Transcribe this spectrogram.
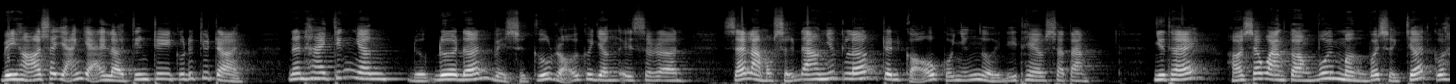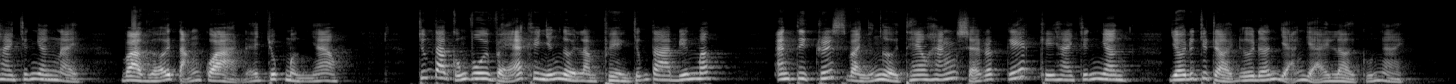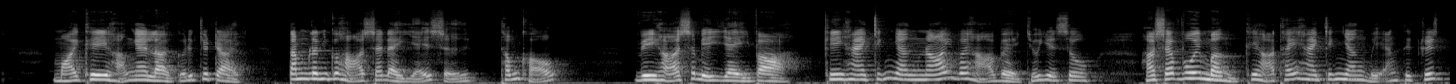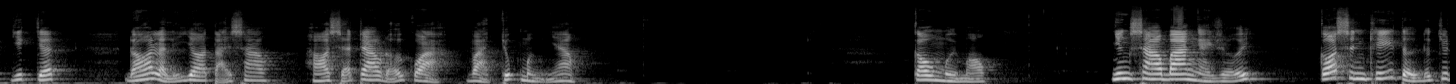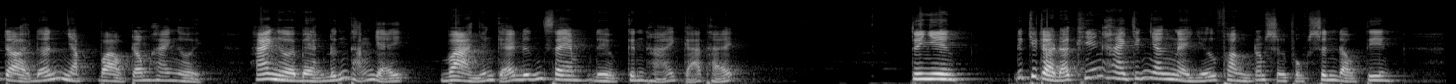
Vì họ sẽ giảng dạy lời tiên tri của Đức Chúa Trời, nên hai chứng nhân được đưa đến vì sự cứu rỗi của dân Israel sẽ là một sự đau nhức lớn trên cổ của những người đi theo Satan. Như thế, họ sẽ hoàn toàn vui mừng với sự chết của hai chứng nhân này và gửi tặng quà để chúc mừng nhau. Chúng ta cũng vui vẻ khi những người làm phiền chúng ta biến mất. Antichrist và những người theo hắn sẽ rất ghét khi hai chứng nhân do Đức Chúa Trời đưa đến giảng dạy lời của Ngài. Mọi khi họ nghe lời của Đức Chúa Trời, tâm linh của họ sẽ đầy dễ sự thống khổ vì họ sẽ bị dày vò khi hai chứng nhân nói với họ về Chúa Giêsu. Họ sẽ vui mừng khi họ thấy hai chứng nhân bị Antichrist giết chết. Đó là lý do tại sao họ sẽ trao đổi quà và chúc mừng nhau. Câu 11 Nhưng sau ba ngày rưỡi, có sinh khí từ Đức Chúa Trời đến nhập vào trong hai người. Hai người bèn đứng thẳng dậy và những kẻ đứng xem đều kinh hãi cả thể. Tuy nhiên, Đức Chúa Trời đã khiến hai chứng nhân này giữ phần trong sự phục sinh đầu tiên.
